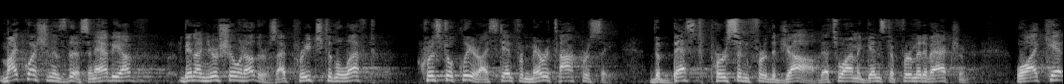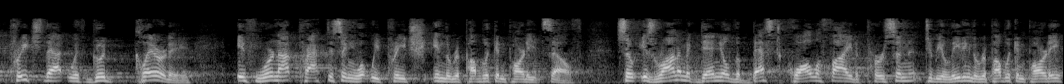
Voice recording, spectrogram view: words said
My question is this, and Abby, I've been on your show and others. I preach to the left crystal clear. I stand for meritocracy, the best person for the job. That's why I'm against affirmative action. Well, I can't preach that with good clarity if we're not practicing what we preach in the Republican Party itself. So is Ronna McDaniel the best qualified person to be leading the Republican Party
